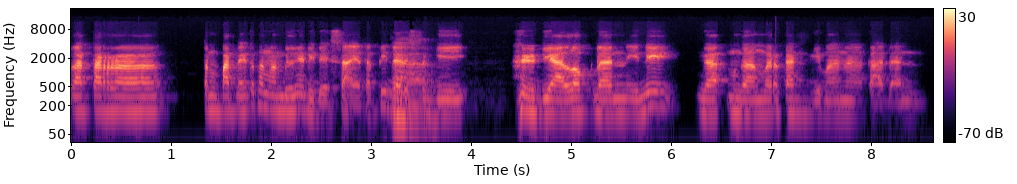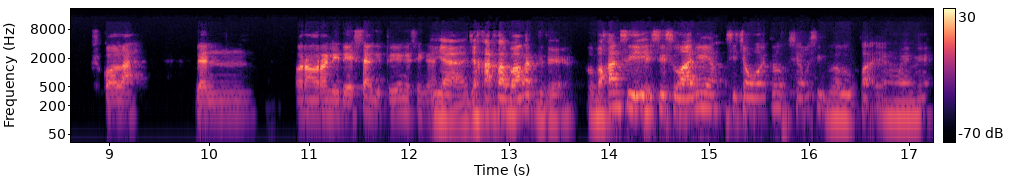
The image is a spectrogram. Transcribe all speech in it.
latar eh, tempatnya itu kan ngambilnya di desa ya, tapi dari Ah. segi dialog dan ini nggak menggambarkan gimana keadaan sekolah dan orang-orang di desa gitu ya nggak sih kan? Iya, Jakarta banget gitu ya. Bahkan si siswanya yang si cowok itu siapa sih gue lupa yang mainnya.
